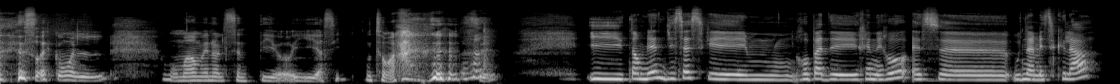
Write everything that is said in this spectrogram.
Eso es como el como más o menos el sentido y así, mucho más. Sí. Y también dices que mm, ropa de género es eh, una mezcla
